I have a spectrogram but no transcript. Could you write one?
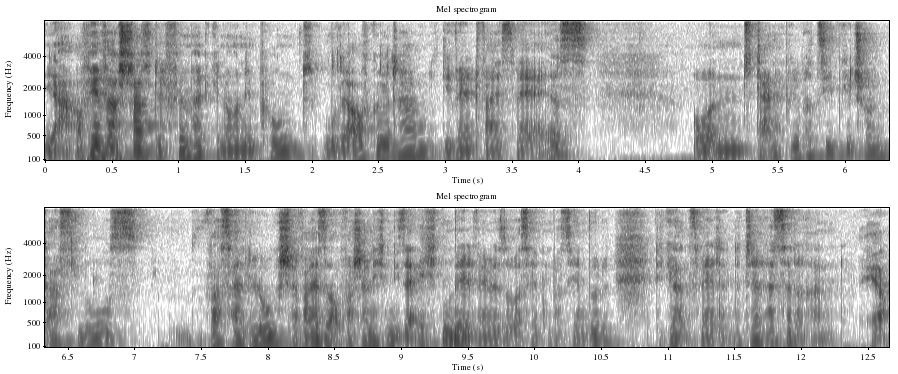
ja, auf jeden Fall startet der Film halt genau an dem Punkt, wo wir aufgehört haben. Die Welt weiß, wer er ist. Und dann im Prinzip geht schon das los, was halt logischerweise auch wahrscheinlich in dieser echten Welt, wenn wir sowas hätten passieren würde, die ganze Welt hat Interesse daran. Ja,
